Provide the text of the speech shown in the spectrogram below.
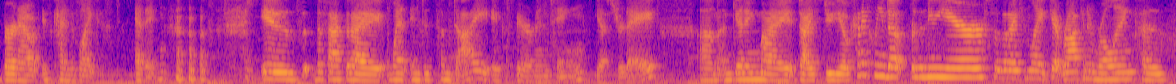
burnout is kind of like ebbing is the fact that I went and did some dye experimenting yesterday. Um, I'm getting my dye studio kind of cleaned up for the new year so that I can like get rocking and rolling because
